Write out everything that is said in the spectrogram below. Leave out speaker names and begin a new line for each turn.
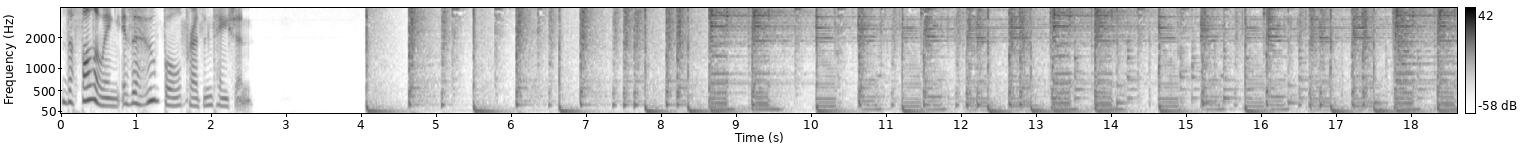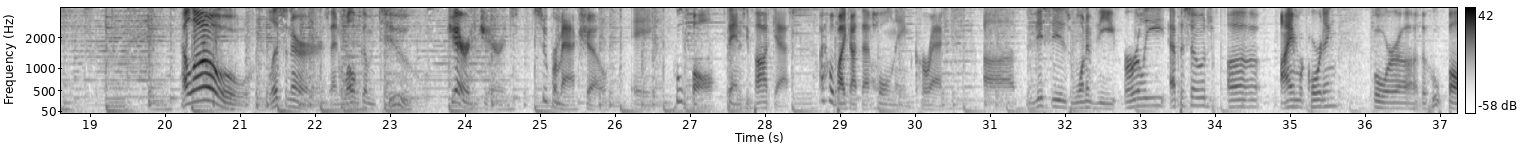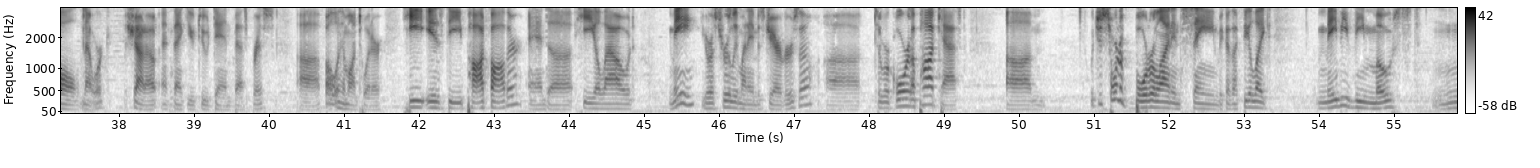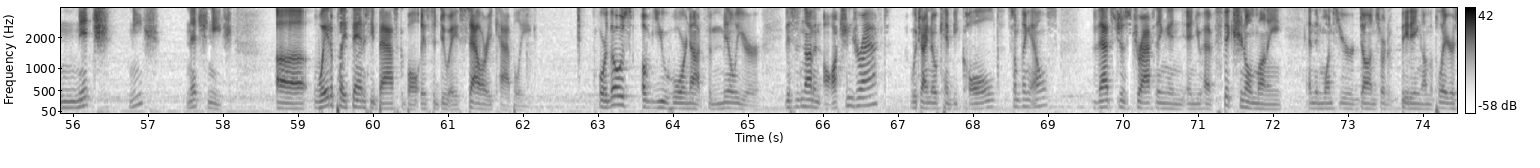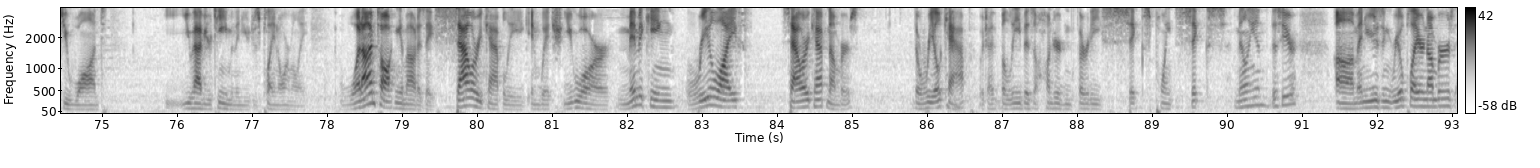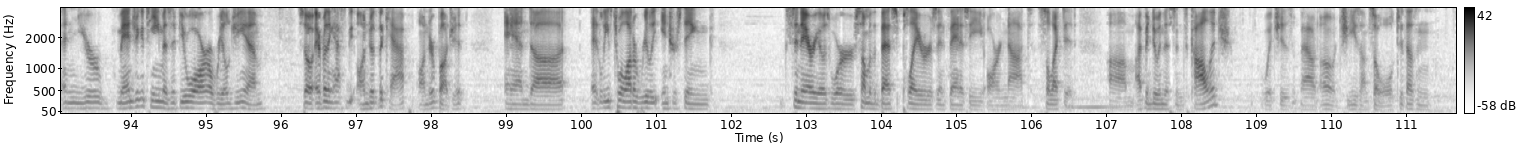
The following is a Hoop Ball presentation.
Hello, listeners, and welcome to Jared and Jared's Supermax Show, a hoop ball fantasy podcast. I hope I got that whole name correct. Uh, this is one of the early episodes uh, I am recording for uh, the Hoop Ball Network. Shout out and thank you to Dan Besbris. Uh, follow him on Twitter. He is the Podfather, and uh, he allowed me, yours truly, my name is Jared Russo, uh, to record a podcast um, which is sort of borderline insane because I feel like maybe the most niche, niche, niche, niche uh, way to play fantasy basketball is to do a salary cap league. For those of you who are not familiar, this is not an auction draft, which I know can be called something else. That's just drafting, and, and you have fictional money, and then once you're done sort of bidding on the players you want, you have your team, and then you just play normally. What I'm talking about is a salary cap league in which you are mimicking real life salary cap numbers, the real cap, which I believe is 136.6 million this year, um, and you're using real player numbers and you're managing a team as if you are a real GM. So everything has to be under the cap, under budget, and uh, it leads to a lot of really interesting scenarios where some of the best players in fantasy are not selected. Um, I've been doing this since college, which is about oh geez, I'm so old.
